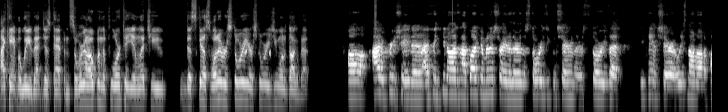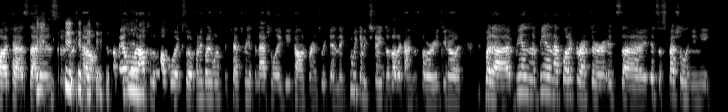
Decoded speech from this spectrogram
I can't believe that just happened. So we're going to open the floor to you and let you discuss whatever story or stories you want to talk about. Uh, I appreciate it. I think, you know, as an athletic administrator, there are the stories you can share and there's stories that you can't share, at least not on a podcast that is, you know, available out to the public. So if anybody wants to catch me at the National AD conference, we can we can exchange those other kinds of stories, you know. But uh, being being an athletic director, it's uh, it's a special and unique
